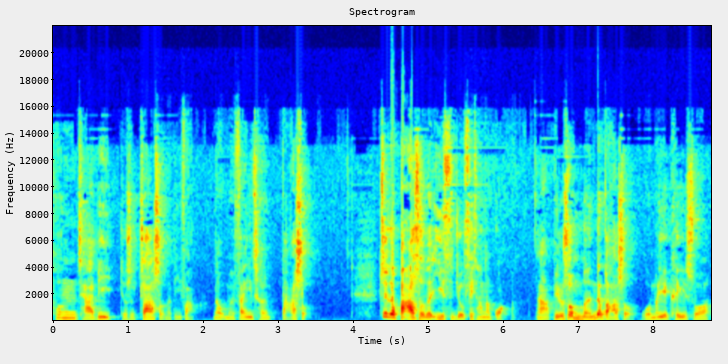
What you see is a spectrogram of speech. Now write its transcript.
冲茶臂就是抓手的地方那我们翻译成把手。这个把手的意思就非常的广啊比如说门的把手我们也可以说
